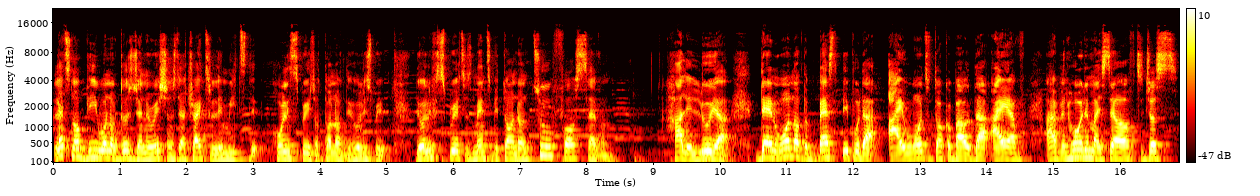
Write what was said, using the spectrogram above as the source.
Let's not be one of those generations that try to limit the Holy Spirit or turn off the Holy Spirit. The Holy Spirit is meant to be turned on 247. Hallelujah. Then one of the best people that I want to talk about that I have I've been holding myself to just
